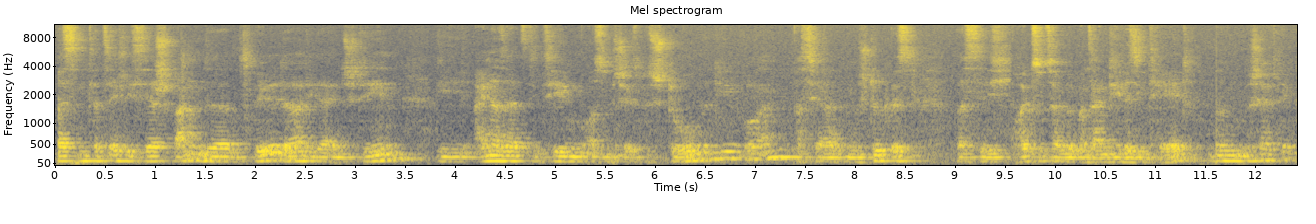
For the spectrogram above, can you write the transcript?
Es sind tatsächlich sehr spannende Bilder, die da entstehen, die einerseits die Themen aus dem Shakespeare Sturm bedienen wollen, was ja ein Stück ist, was sich heutzutage, würde man sagen, Diversität beschäftigt.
